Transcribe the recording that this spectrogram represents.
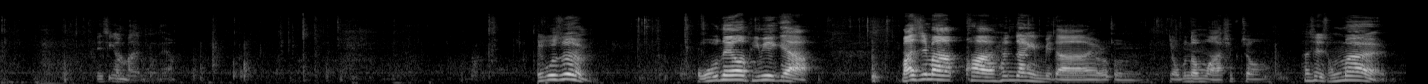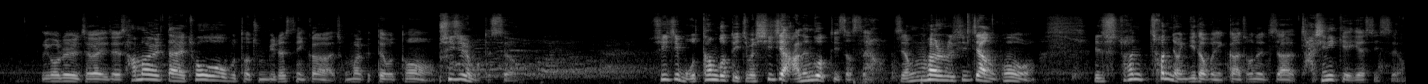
3시간 만에 먹네요. 이곳은 오네어 비밀계약 마지막 화 현장입니다, 여러분. 너무너무 아쉽죠. 사실 정말 이거를 제가 이제 3월달 초부터 준비를 했으니까 정말 그때부터 쉬지를 못했어요. 쉬지 못한 것도 있지만 쉬지 않은 것도 있었어요. 정말로 쉬지 않고 첫, 첫 연기다 보니까 저는 진짜 자신 있게 얘기할 수 있어요.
